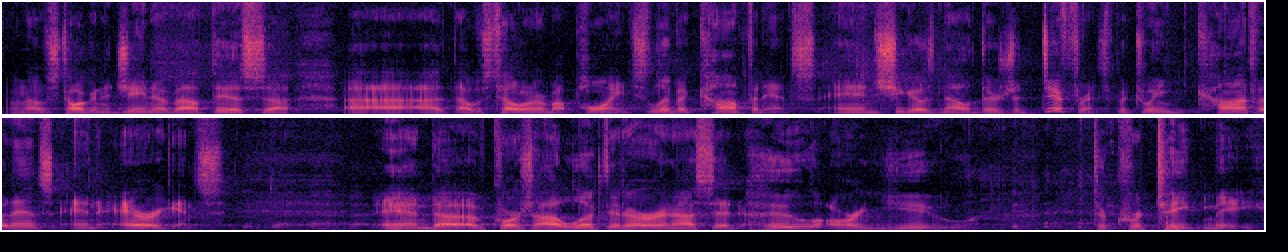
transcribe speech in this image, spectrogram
When I was talking to Gina about this, uh, I, I, was telling her my points. Live with confidence, and she goes, "Now, there's a difference between confidence and arrogance." And uh, of course, I looked at her and I said, "Who are you?" To critique me.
